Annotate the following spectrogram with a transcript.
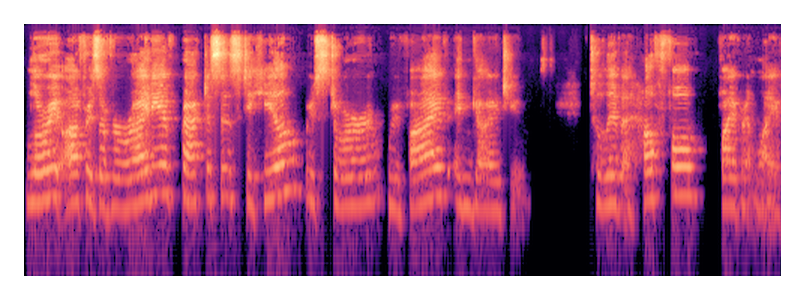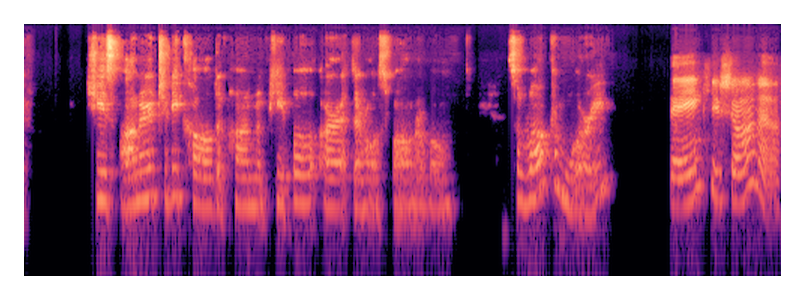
Lori offers a variety of practices to heal, restore, revive, and guide you to live a healthful, vibrant life. She is honored to be called upon when people are at their most vulnerable. So, welcome, Lori. Thank you, Shauna.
